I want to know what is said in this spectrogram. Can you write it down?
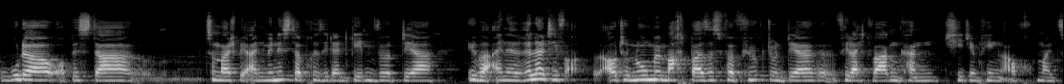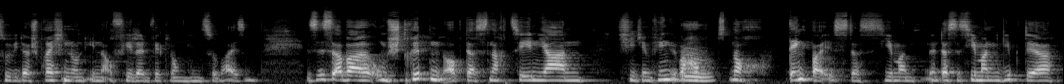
oder ob es da zum Beispiel einen Ministerpräsident geben wird, der über eine relativ autonome Machtbasis verfügt und der vielleicht wagen kann, Xi Jinping auch mal zu widersprechen und ihn auf Fehlentwicklungen hinzuweisen. Es ist aber umstritten, ob das nach zehn Jahren Xi Jinping überhaupt mhm. noch denkbar ist, dass jemand, dass es jemanden gibt, der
